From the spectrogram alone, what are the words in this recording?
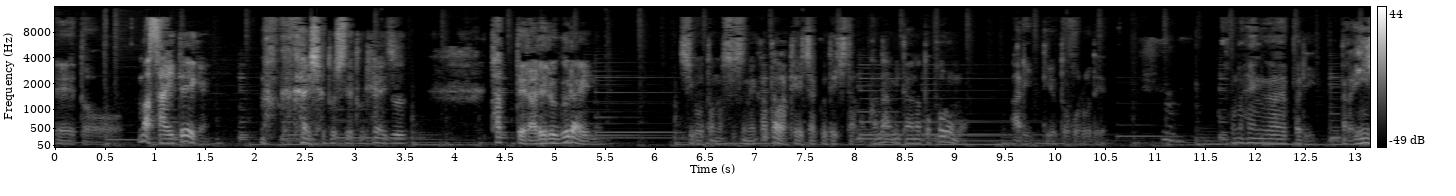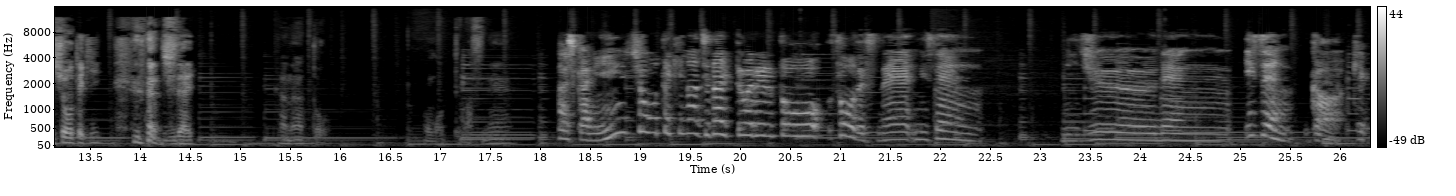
えっ、ー、と、まあ最低限、なんか会社としてとりあえず立ってられるぐらいの仕事の進め方は定着できたのかなみたいなところもありっていうところで、うん、この辺がやっぱりなんか印象的な時代かなと思ってますね。確かに印象的な時代って言われると、そうですね、2020年以前が結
